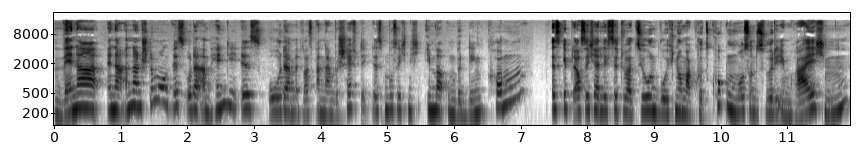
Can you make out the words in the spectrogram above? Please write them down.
Wenn er in einer anderen Stimmung ist oder am Handy ist oder mit was anderem beschäftigt ist, muss ich nicht immer unbedingt kommen. Es gibt auch sicherlich Situationen, wo ich nur mal kurz gucken muss und es würde ihm reichen.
